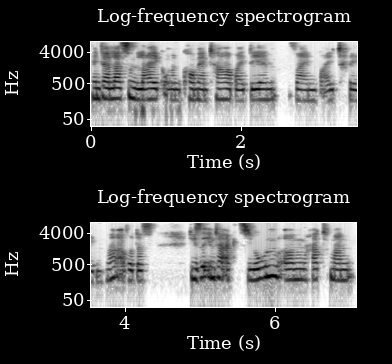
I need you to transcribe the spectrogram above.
hinterlasse ein Like und einen Kommentar bei denen seinen Beiträgen. Ne? Also das, diese Interaktion ähm, hat man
